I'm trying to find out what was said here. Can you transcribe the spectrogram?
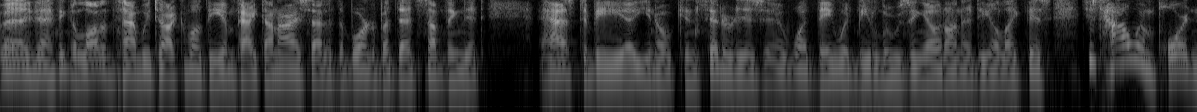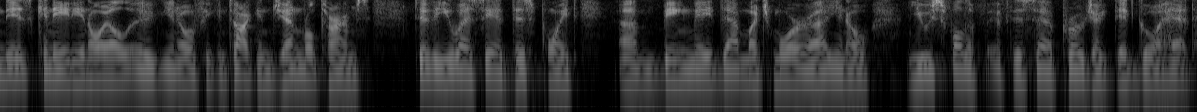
I think a lot of the time we talk about the impact on our side of the border, but that's something that has to be, uh, you know, considered is uh, what they would be losing out on a deal like this. Just how important is Canadian oil, uh, you know, if you can talk in general terms, to the USA at this point, um, being made that much more, uh, you know, useful if, if this uh, project did go ahead?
